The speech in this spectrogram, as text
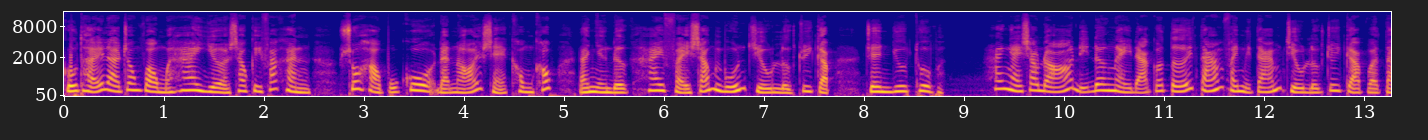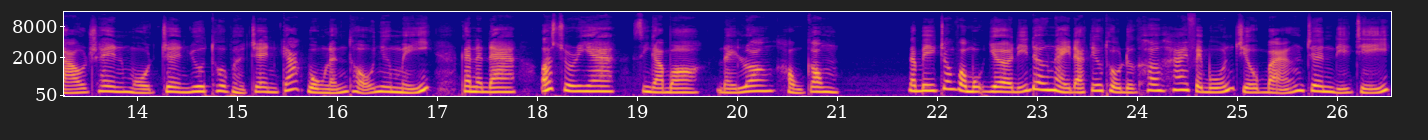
Cụ thể là trong vòng 12 giờ sau khi phát hành, số hào của cô đã nói sẽ không khóc đã nhận được 2,64 triệu lượt truy cập trên YouTube. Hai ngày sau đó, đĩa đơn này đã có tới 8,18 triệu lượt truy cập và tạo trên một trên YouTube trên các vùng lãnh thổ như Mỹ, Canada, Australia, Singapore, Đài Loan, Hồng Kông. Đặc biệt trong vòng một giờ, đĩa đơn này đã tiêu thụ được hơn 2,4 triệu bản trên địa chỉ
